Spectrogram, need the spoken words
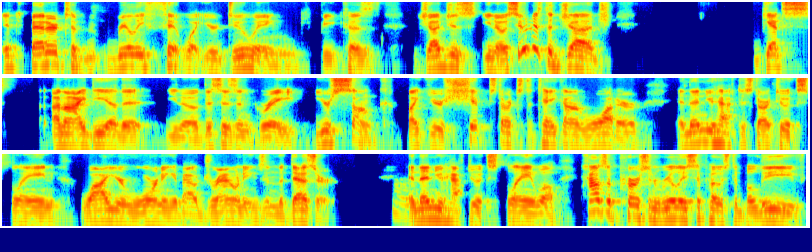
it's better to really fit what you're doing because judges, you know, as soon as the judge gets an idea that, you know, this isn't great, you're sunk, like your ship starts to take on water. And then you have to start to explain why you're warning about drownings in the desert. Hmm. And then you have to explain, well, how's a person really supposed to believe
